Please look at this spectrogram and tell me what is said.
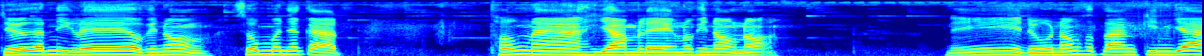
เจอกันอีกแล้วพี่น้องชมบรรยากาศ ท้องนายามแรงเนาะพี่น้องเนาะนี่ดูน้องสตางกินหญ้า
